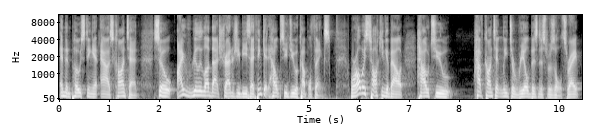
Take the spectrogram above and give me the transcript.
and then posting it as content. So I really love that strategy because I think it helps you do a couple things. We're always talking about how to have content lead to real business results, right?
